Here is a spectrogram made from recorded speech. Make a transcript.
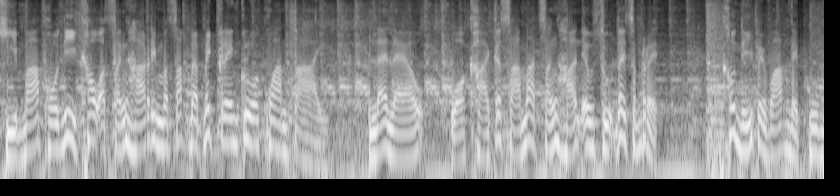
ขี่ม้าโพนี่เข้าอสังหาริมทรัพย์แบบไม่เกรงกลัวความตาย และแล้ววอขาดก็สามารถสังหารเอลสุได้สำเร็จ เขาหนีไปวาร์ปในพุ่ม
